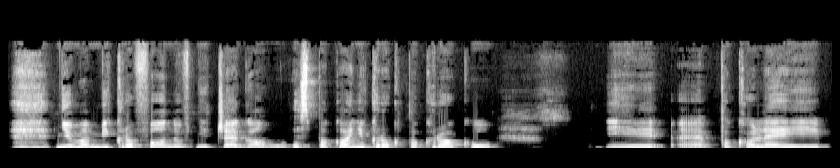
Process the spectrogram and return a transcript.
nie mam mikrofonów, niczego. Mówię spokojnie, krok po kroku i e, po kolei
